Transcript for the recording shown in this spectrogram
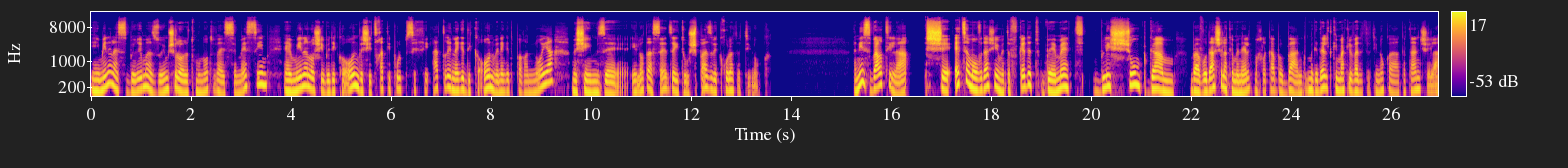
היא האמינה להסברים ההזויים שלו על התמונות והאס.אם.אסים, האמינה לו שהיא בדיכאון ושהיא צריכה טיפול פסיכיאטרי נגד דיכאון ונגד פרנויה, ושאם זה, היא לא תעשה את זה, היא תאושפז ויקחו לה את התינוק. אני הסברתי לה שעצם העובדה שהיא מתפקדת באמת בלי שום פגם בעבודה שלה כמנהלת מחלקה בבנק, מגדלת כמעט לבד את התינוק הקטן שלה,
